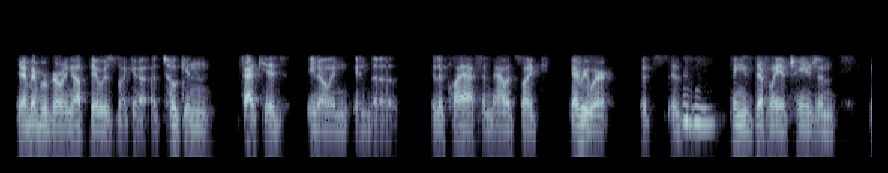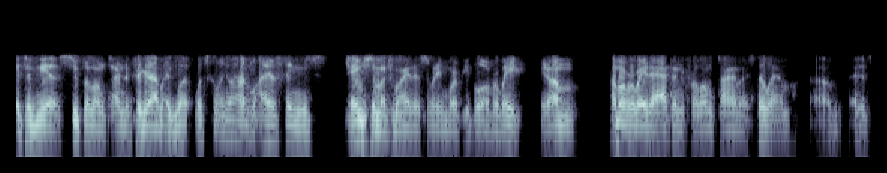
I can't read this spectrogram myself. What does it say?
you know, I remember growing up, there was like a, a token fat kid, you know, in in the in the class, and now it's like everywhere. It's it's mm-hmm. things definitely have changed, and it took me a super long time to figure out like what what's going on. Why have things changed so much? Why are there so many more people overweight? You know, I'm I'm overweight. I have been for a long time. I still am, um, and it's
